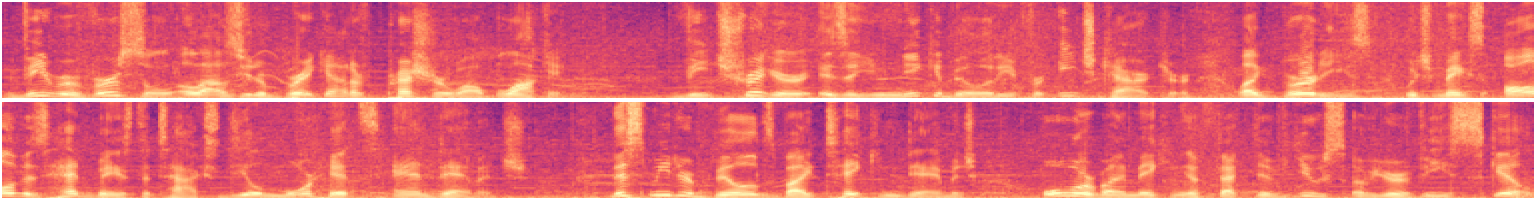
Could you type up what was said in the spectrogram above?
V reversal allows you to break out of pressure while blocking. V trigger is a unique ability for each character, like Birdie's, which makes all of his head based attacks deal more hits and damage. This meter builds by taking damage or by making effective use of your V skill.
